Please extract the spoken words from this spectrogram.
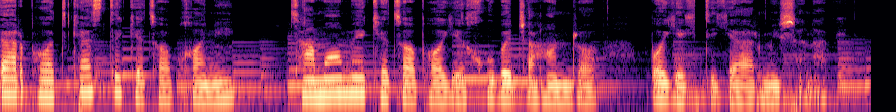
در پادکست کتابخانی تمام کتابهای خوب جهان را با یکدیگر میشنویم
